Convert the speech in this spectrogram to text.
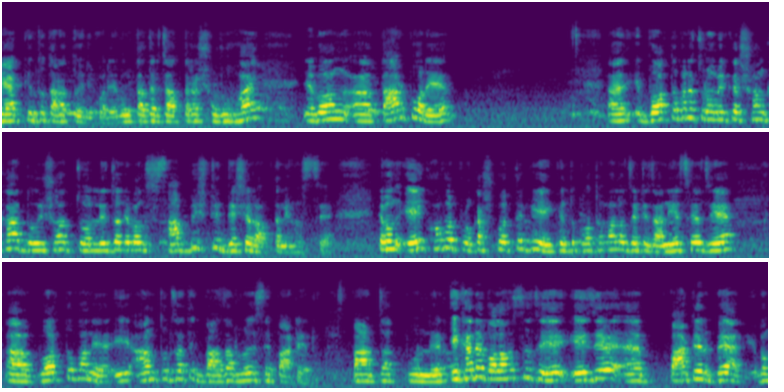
ব্যাগ কিন্তু তারা তৈরি করে এবং তাদের যাত্রা শুরু হয় এবং তারপরে বর্তমানে শ্রমিকের সংখ্যা দুইশো চল্লিশ জন এবং ছাব্বিশটি দেশে রপ্তানি হচ্ছে। এবং এই খবর প্রকাশ করতে গিয়ে কিন্তু প্রথম আলো যেটি জানিয়েছে যে বর্তমানে এই আন্তর্জাতিক বাজার রয়েছে পাটের, পাটজাত পণ্যের। এখানে বলা হচ্ছে যে, এই যে পাটের ব্যাগ এবং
